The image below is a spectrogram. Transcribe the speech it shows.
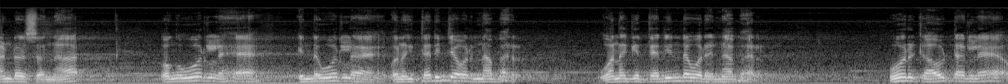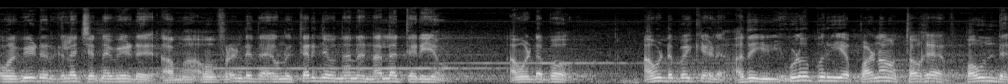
ஆண்டவர் சொன்னார் உங்கள் ஊரில் இந்த ஊரில் உனக்கு தெரிஞ்ச ஒரு நபர் உனக்கு தெரிந்த ஒரு நபர். ஊருக்கு அவுட்டரில் அவன் வீடு இருக்குல்ல சின்ன வீடு. ஆமாம் அவன் ஃப்ரெண்டு தான் உனக்கு தெரிஞ்சவன் தானே நல்லா தெரியும். அவன்கிட்ட போ. அவன்கிட்ட போய் கேளு. அது இவ்வளோ பெரிய பணம் தொகை பவுண்டு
